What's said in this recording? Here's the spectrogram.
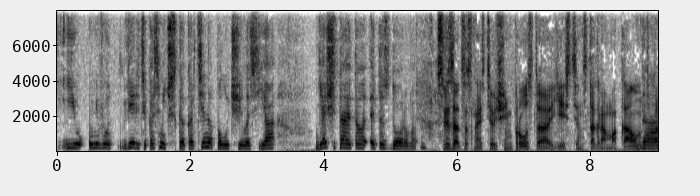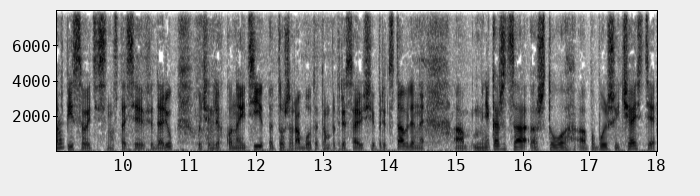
и у него, верите, космическая картина получилась. Я я считаю, это, это здорово. Связаться с Настей очень просто. Есть инстаграм-аккаунт. Да. Подписывайтесь. Анастасия Федорюк. Очень легко найти. Тоже работы там потрясающие представлены. А, мне кажется, что а, по большей части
